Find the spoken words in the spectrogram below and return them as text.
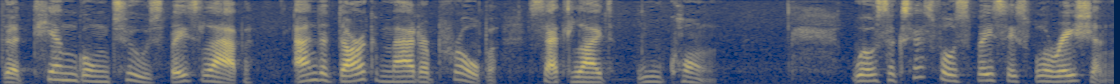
the Tiangong-2 space lab, and the dark matter probe satellite Wukong. Will successful space exploration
